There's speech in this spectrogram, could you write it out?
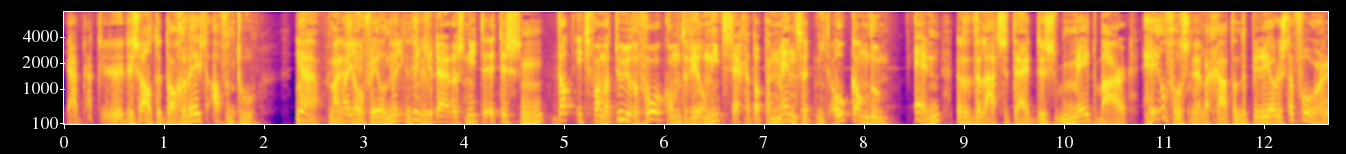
Ja, dat, eh, dat is altijd al geweest af en toe. Maar, maar, zoveel maar niet je kunt je natuurlijk. Mhm. daar dus niet. Het is dat iets van nature voorkomt, wil niet zeggen dat een mens het niet ook kan doen. En dat het de laatste tijd dus meetbaar heel veel sneller gaat dan de periodes daarvoor. hè?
